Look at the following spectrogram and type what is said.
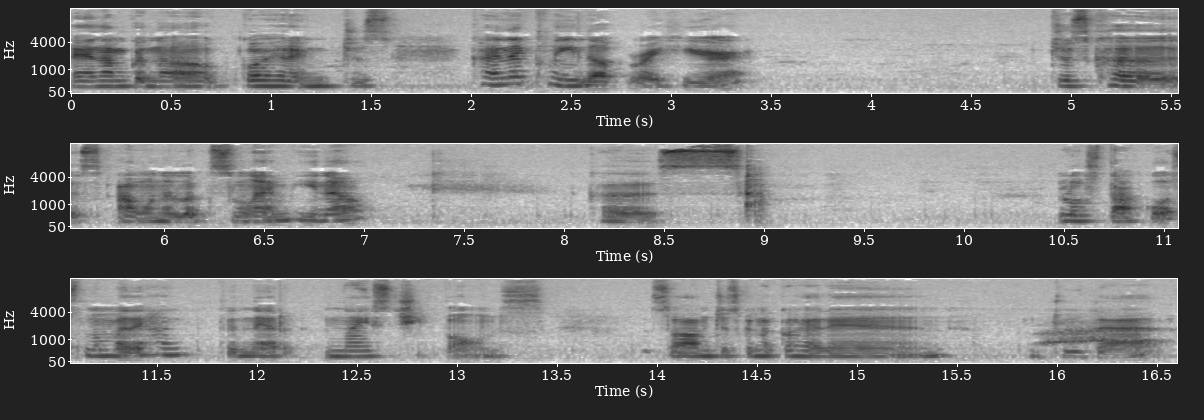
And I'm gonna go ahead and just kind of cleaned up right here just because I want to look slim, you know, because los tacos no me dejan tener nice cheekbones. So I'm just going to go ahead and do that.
